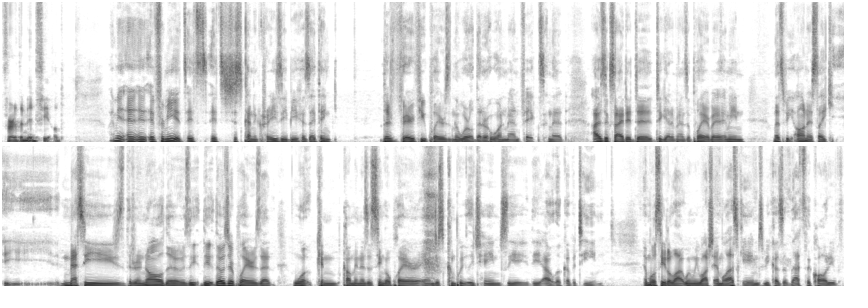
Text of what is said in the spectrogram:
for the midfield I mean, and, for me, it's it's it's just kind of crazy because I think there's very few players in the world that are one man fix, and that I was excited to to get him as a player. But I mean, let's be honest, like Messi's, the Ronaldo's, the, the, those are players that w- can come in as a single player and just completely change the the outlook of a team. And we'll see it a lot when we watch MLS games because of that's the quality of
